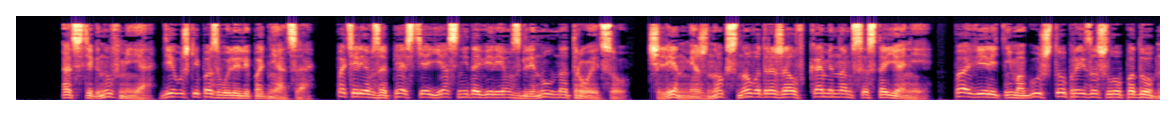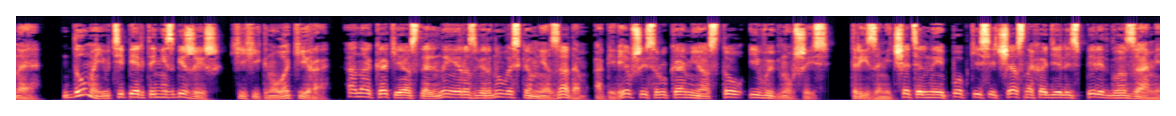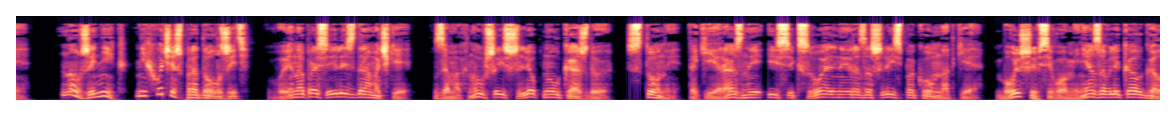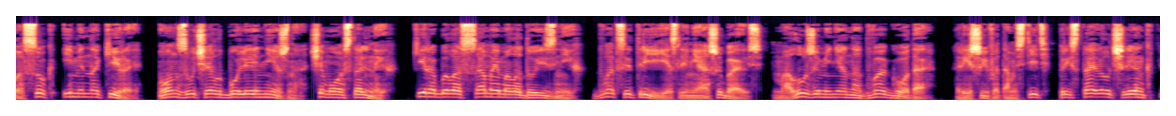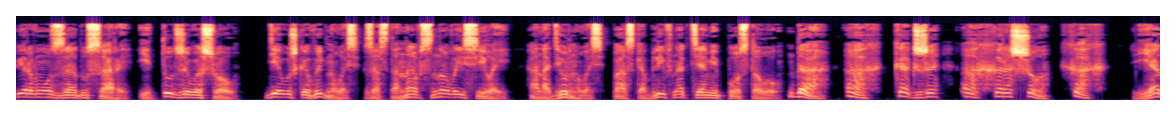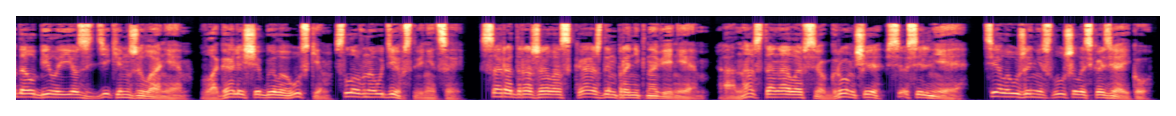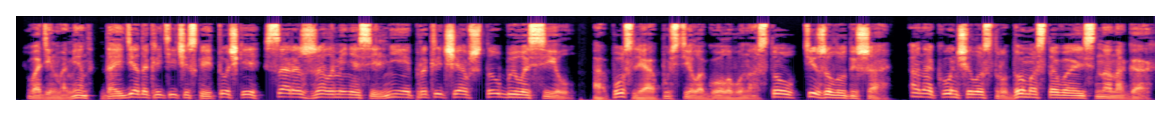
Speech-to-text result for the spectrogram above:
Отстегнув меня, девушки позволили подняться. Потеряв запястье, я с недоверием взглянул на троицу. Член меж ног снова дрожал в каменном состоянии. Поверить не могу, что произошло подобное. «Думаю, теперь ты не сбежишь», — хихикнула Кира. Она, как и остальные, развернулась ко мне задом, оперевшись руками о стол и выгнувшись. Три замечательные попки сейчас находились перед глазами. «Ну же, Ник, не хочешь продолжить?» «Вы напросились, дамочки!» Замахнувшись, шлепнул каждую. Стоны, такие разные и сексуальные, разошлись по комнатке. Больше всего меня завлекал голосок именно Киры. Он звучал более нежно, чем у остальных. Кира была самой молодой из них, двадцать три, если не ошибаюсь, моложе меня на два года. Решив отомстить, приставил член к первому заду Сары и тут же вошел. Девушка выгнулась, застонав с новой силой. Она дернулась, поскоблив ногтями по столу. «Да, ах, как же, ах, хорошо, хах!» Я долбил ее с диким желанием. Влагалище было узким, словно у девственницы. Сара дрожала с каждым проникновением. Она стонала все громче, все сильнее. Тело уже не слушалось хозяйку. В один момент, дойдя до критической точки, Сара сжала меня сильнее, прокричав, что было сил. А после опустила голову на стол, тяжело дыша. Она кончила с трудом, оставаясь на ногах.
